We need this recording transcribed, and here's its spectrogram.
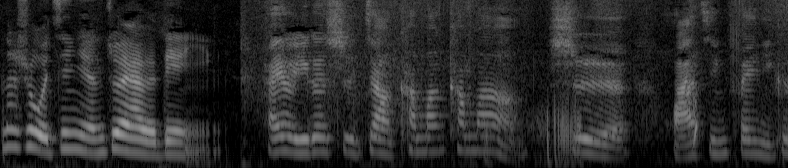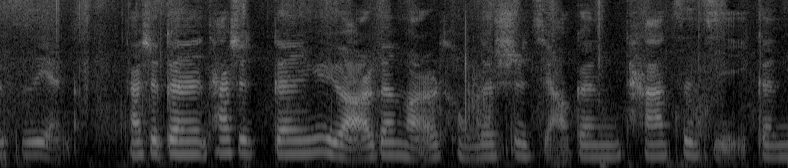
那是我今年最爱的电影。还有一个是叫《Come On Come On》，是华金菲尼克斯演的。他是跟他是跟育儿、跟儿童的视角，跟他自己跟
